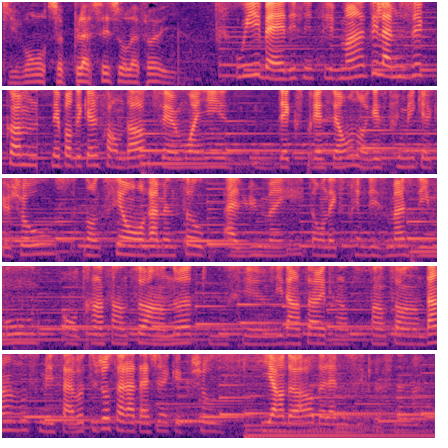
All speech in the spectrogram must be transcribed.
qui vont se placer sur la feuille. Oui, ben définitivement. Tu sais, la musique, comme n'importe quelle forme d'art, c'est un moyen d'expression, donc exprimer quelque chose. Donc si on ramène ça à l'humain, on exprime des images, des mots, on transcende ça en notes, ou si les danseurs transcendent ça en danse, mais ça va toujours se rattacher à quelque chose qui est en dehors de la musique, finalement.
